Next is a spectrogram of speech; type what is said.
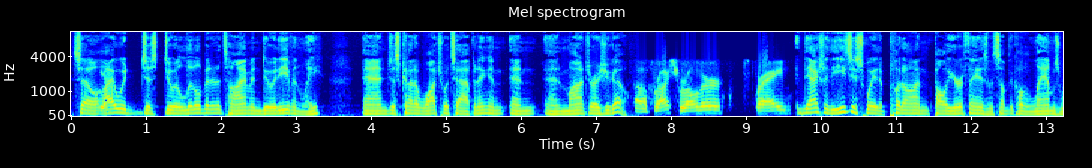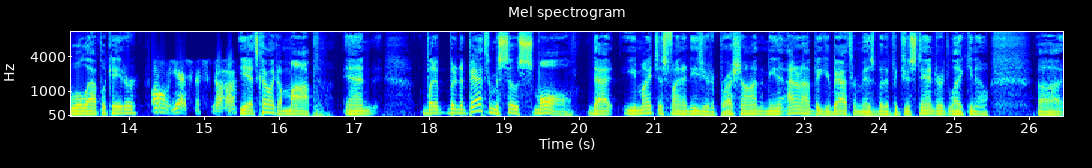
So I would just do it a little bit at a time and do it evenly, and just kind of watch what's happening and and and monitor as you go. Uh, brush, roller, spray. Actually, the easiest way to put on polyurethane is with something called a lamb's wool applicator. Oh yes, that's uh huh. Yeah, it's kind of like a mop, and but but in a bathroom is so small that you might just find it easier to brush on. I mean, I don't know how big your bathroom is, but if it's your standard like you know uh,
